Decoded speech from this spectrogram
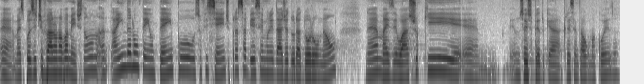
É, mas positivaram novamente. Então ainda não tem um tempo suficiente para saber se a imunidade é duradoura ou não né? Mas eu acho que é, eu não sei se o Pedro quer acrescentar alguma coisa.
